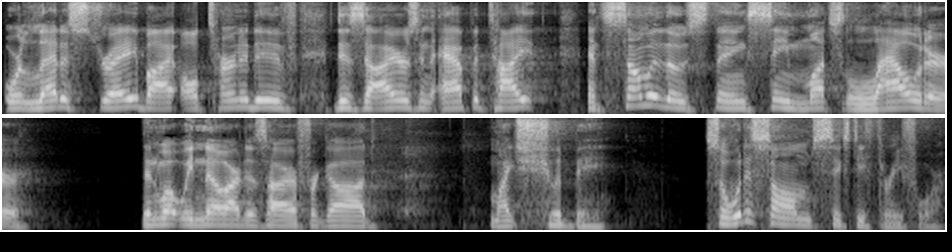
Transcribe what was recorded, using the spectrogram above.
or led astray by alternative desires and appetite, and some of those things seem much louder than what we know our desire for God might should be. So, what is Psalm 63 for?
